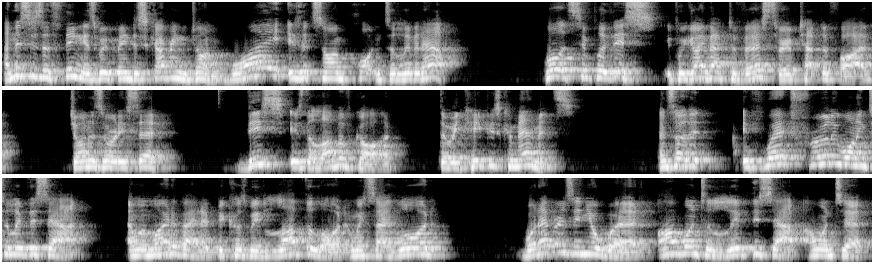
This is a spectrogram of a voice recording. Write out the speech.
And this is the thing as we've been discovering John. Why is it so important to live it out? Well, it's simply this. If we go back to verse 3 of chapter 5, John has already said, This is the love of God, that we keep his commandments. And so that if we're truly wanting to live this out and we're motivated because we love the Lord and we say, Lord, whatever is in your word, I want to live this out. I want to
